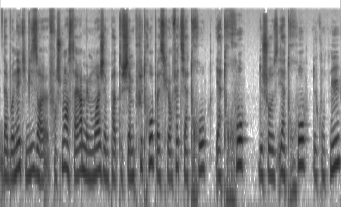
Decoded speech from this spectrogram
d'abonnés qui me disent franchement Instagram même moi j'aime pas j'aime plus trop parce qu'en fait il y a trop il y a trop de choses. Il y a trop de contenu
